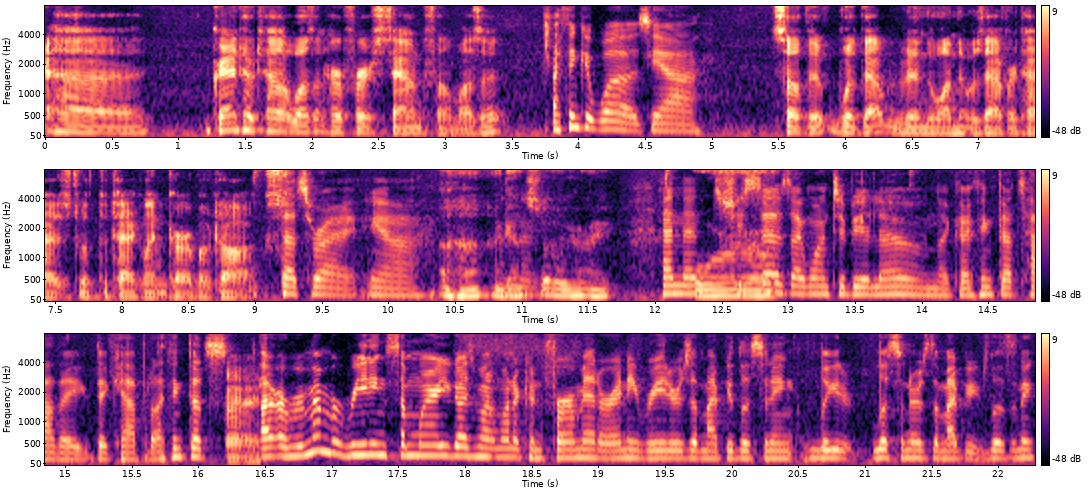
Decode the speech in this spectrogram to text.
Uh, Grand Hotel wasn't her first sound film, was it? I think it was, yeah. So that would that would have been the one that was advertised with the tagline "Garbo Talks." That's right, yeah. uh-huh, I guess so. You're right. And then she says, "I want to be alone." Like I think that's how they they cap it. I think that's. Right. I, I remember reading somewhere. You guys might want to confirm it, or any readers that might be listening, leader, listeners that might be listening,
